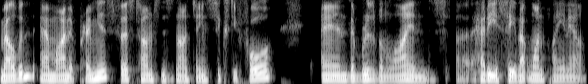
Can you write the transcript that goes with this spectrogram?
Melbourne, our minor premiers, first time since 1964, and the Brisbane Lions. Uh, how do you see that one playing out?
